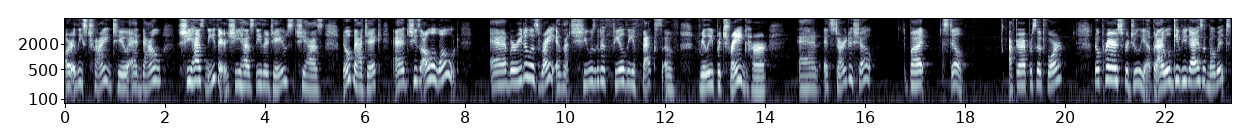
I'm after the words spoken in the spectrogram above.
or at least trying to, and now she has neither. She has neither James, she has no magic, and she's all alone. And Marina was right in that she was going to feel the effects of really betraying her, and it's starting to show. But still, after episode 4, no prayers for Julia, but I will give you guys a moment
